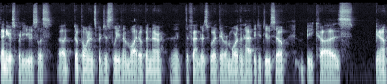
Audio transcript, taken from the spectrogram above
then he was pretty useless. Uh, opponents would just leave him wide open there. The defenders would. They were more than happy to do so because, you know,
